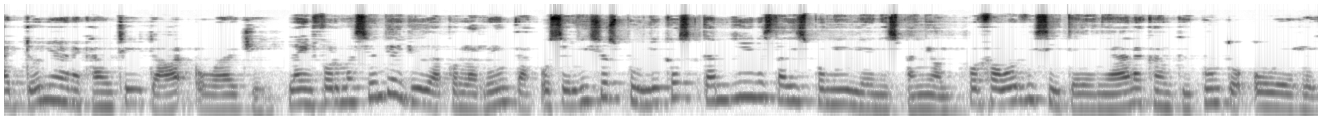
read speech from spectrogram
at doñaanacounty.org la información de ayuda con la renta o servicios públicos también está disponible en español. Por favor visite doñaanacounty.org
